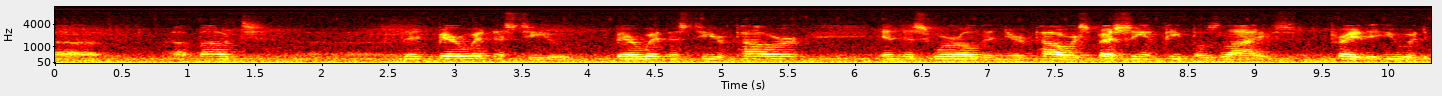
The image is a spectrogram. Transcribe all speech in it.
uh, about uh, that bear witness to you, bear witness to your power in this world and your power, especially in people's lives. Pray that you would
